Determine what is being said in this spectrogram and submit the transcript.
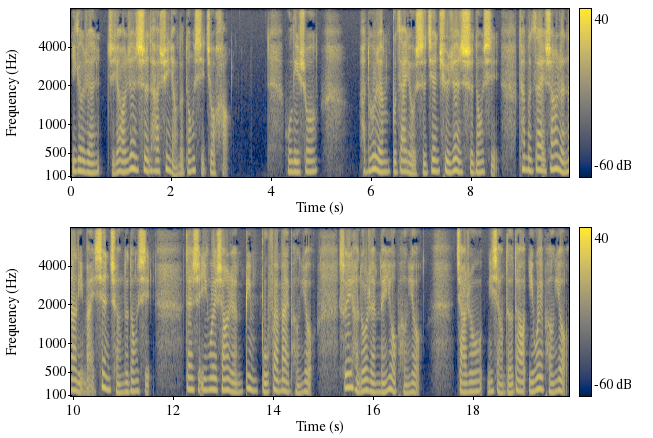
一个人只要认识他驯养的东西就好。狐狸说：“很多人不再有时间去认识东西，他们在商人那里买现成的东西。但是因为商人并不贩卖朋友，所以很多人没有朋友。假如你想得到一位朋友，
